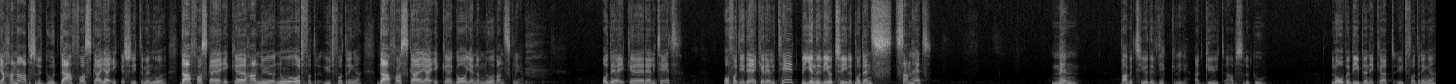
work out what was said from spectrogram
ja, han er absolutt god. Derfor skal jeg ikke slite med noe. Derfor skal jeg ikke ha noen utfordringer. Derfor skal jeg ikke gå gjennom noe vanskelig. Og det er ikke realitet. Og fordi det er ikke realitet, begynner vi å tvile på dens sannhet. Men hva betyr det virkelig at Gud er absolutt god? Lover Bibelen ikke at utfordringer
